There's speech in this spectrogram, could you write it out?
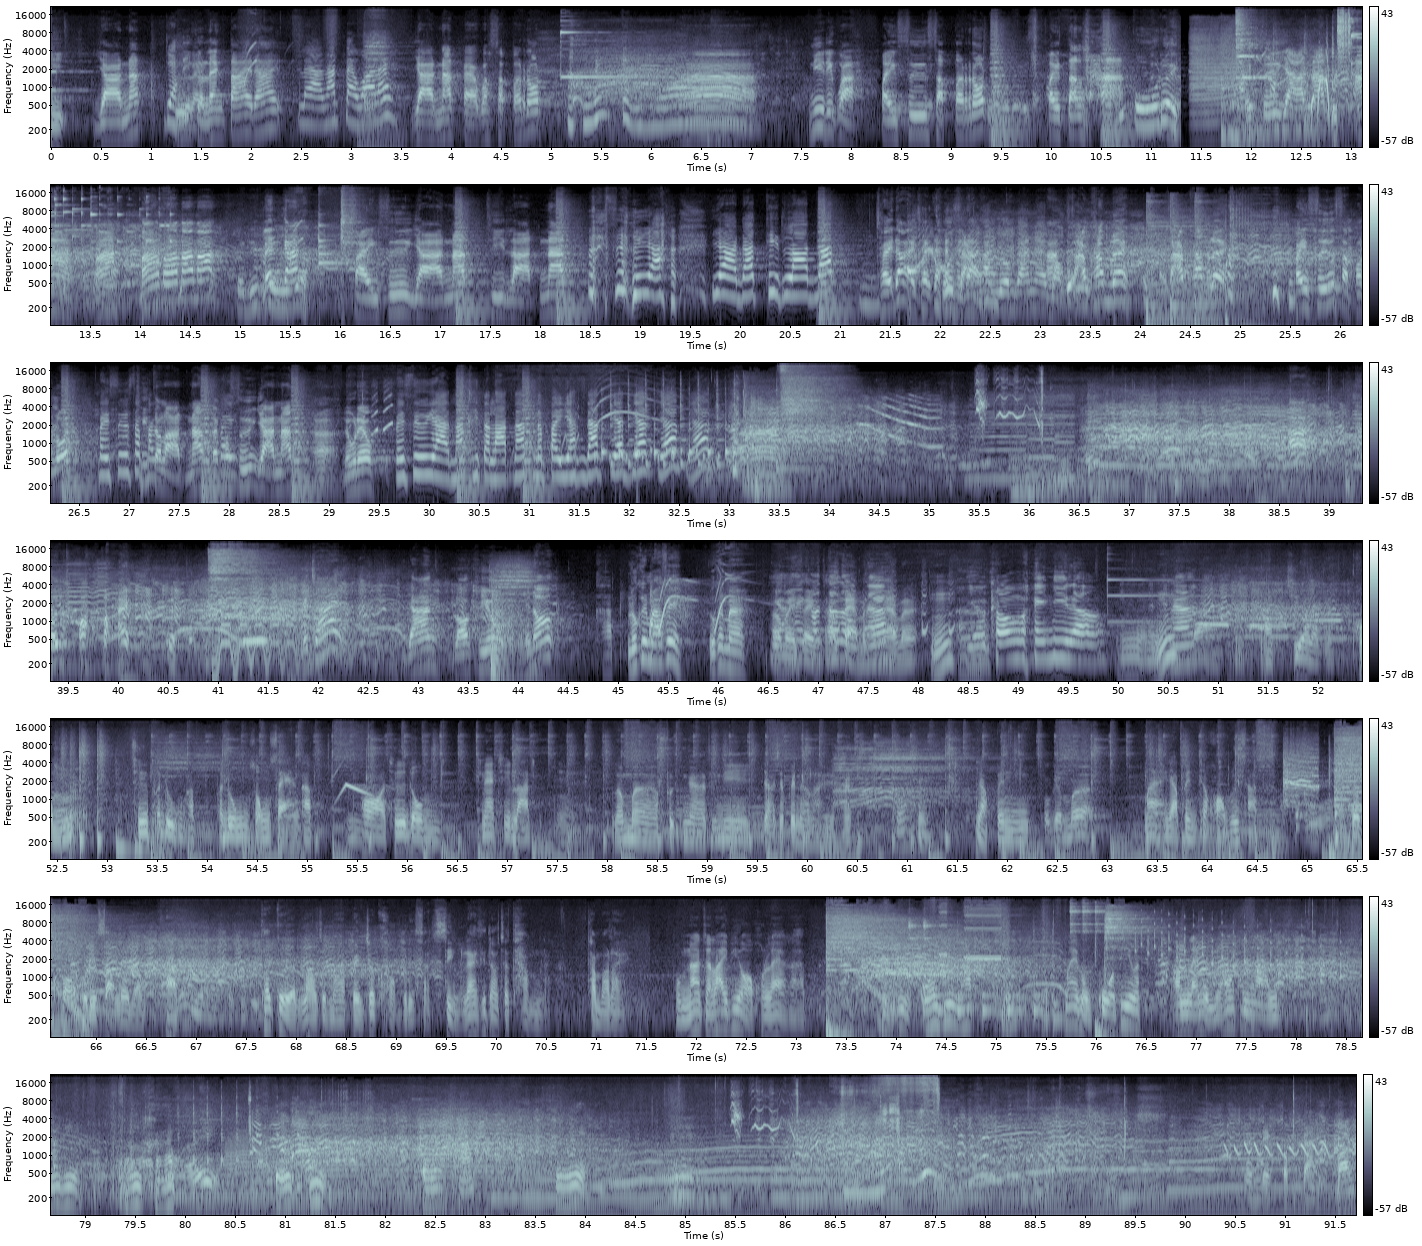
ยานัดยานี่ก็แรงใต้ได้ยานัดแปลว่าอะไรยานัดแปลว่าสับปะรดเฮ้ยเก่งมาอ่าก นี่ดีกว่า ไปซื้อสับปะรด ไปตลาด ปูด้วย ไปซื้อยานัดอ่ามามามามามาเล่นกัน ไปซื้อยานัดที่ลาดนัด ซื้อยา ยานัดทิดลาดนัด ใช้ได้ใช้ได้พูดสามใช้ได้คำรวมกันนะอะบอกสามคำเลยสามคำเลย ไปซื้อสับปะรดไปซื้อสับที่ปะตลาดนัดแล้วก็ซื้อยานัดอ่าเร็วไปซื้อยานัดที่ตลาดนัดแล้วไปยัดนัดยัดยัดยัดยัด ๆ คนต่อไป ไม่ใช่ ยังรอคิวไอ้น้องครับลุกขึ้นมาสิลุกขึ้นมาทำไมใส่เท้าแตะมาทำงานมาเดี๋ยวเขาไม่นี่เรานะครับชื่ออะไรครับ ผมชื่อพดุงครับพดุงทรงแสงครับ พ่อชื่อดมแม่ชื่อรัตแล้วมาฝึกงานที่นี่อยากจะเป็นอะไรฮะอยากเป็นโปรแกรมเมอร์ไม่อยากเป็นเจ้าของบริษัท เจ้าของบริษัทเลยเหรอครับ ถ้าเกิดเราจะมาเป็นเจ้าของบริษัทสิ่งแรกที่เราจะทำน่ะทำอะไร ผมน่าจะไล่พี่ออกคนแรกครับ โอ้ยพี่ครับ ไม่ผมกลัวพี่มาทำอะไรผมในห้องทำงานพี่พี่พี่ครับเฮ้ยเออพี่เออครับพี่เป็นเด็กตกใจบอล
